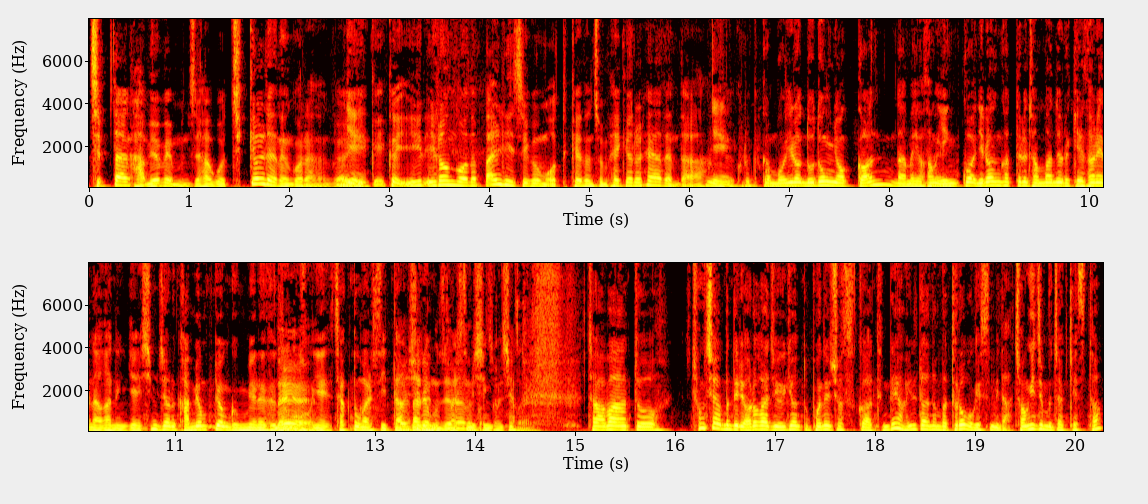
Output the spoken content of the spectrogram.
집단 감염의 문제하고 직결되는 거라는 거예요. 예. 그러니까 이런 거는 빨리 지금 어떻게든 좀 해결을 해야 된다. 예. 그러니까 뭐 이런 노동 여건, 그다음에 여성 네. 인권 이런 것들을 전반적으로 개선해 나가는 게 심지어는 감염병 국면에서도 네. 예, 작동할 수 있다라는 말씀이신 거죠. 거죠. 네. 자 아마 또 청취자분들이 여러 가지 의견 또 보내주셨을 것 같은데요. 일단 한번 들어보겠습니다. 정희진 문자 캐스터.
